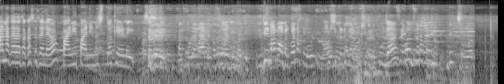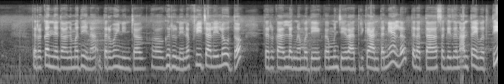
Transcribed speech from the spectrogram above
पाना करायचा कसं झालंय हो? पाणी पाणी नुसतं खेळलंय सगळे. तर कन्यादानामध्ये ना तर वहिनींच्या घरून आहे ना फ्रीज आलेलं होतं. तर काल लग्नामध्ये का म्हणजे रात्री काय आणता नाही आलं तर आता सगळेजण आणताय वरती.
